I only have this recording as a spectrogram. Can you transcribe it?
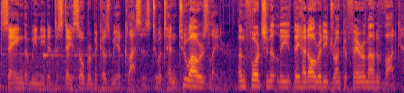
saying that we needed to stay sober because we had classes to attend two hours later. Unfortunately, they had already drunk a fair amount of vodka,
